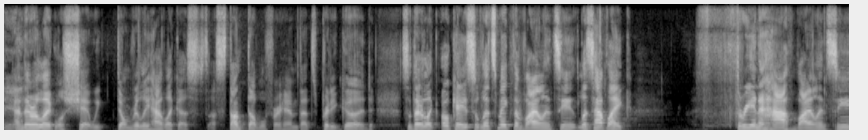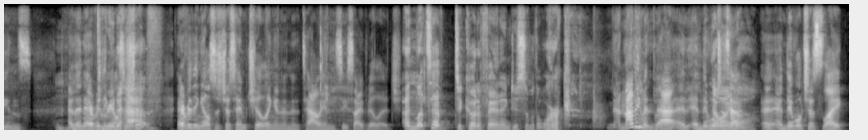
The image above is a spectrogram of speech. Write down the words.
Yeah. and they were like well shit we don't really have like a, a stunt double for him. That's pretty good. So they're like okay so let's make the violent scene let's have like three and a half violent scenes. And then everything Mm-hmm. And else is just, everything else is just him chilling in an italian seaside village. And let's have Dakota Fanning do some of the work. not even that. And, and then we'll No, just I have and, and then we'll just like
